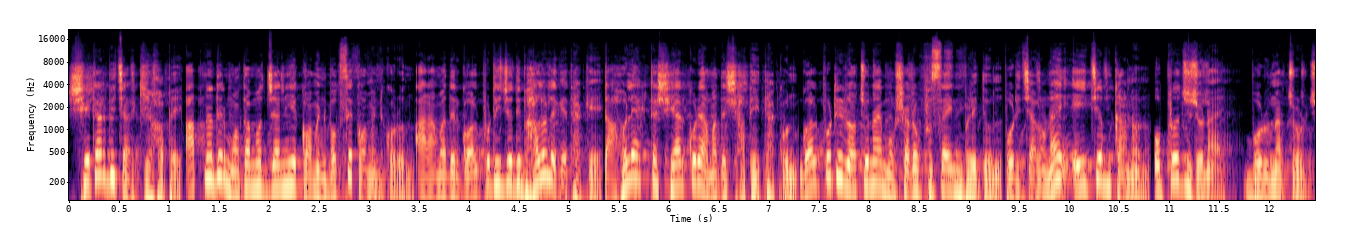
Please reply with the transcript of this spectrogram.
সেটার বিচার কি হবে? আপনাদের মতামত জানিয়ে কমেন্ট বক্সে কমেন্ট করুন। আর আমাদের গল্পটি যদি ভালো লেগে থাকে, তাহলে একটা শেয়ার করে আমাদের সাথেই থাকুন। গল্পটির রচনায় মোশারফ হুসাইন মৃদুল, পরিচালনায় এইচ এম কানন ও প্রযোজনায় বরুণাচর্য।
